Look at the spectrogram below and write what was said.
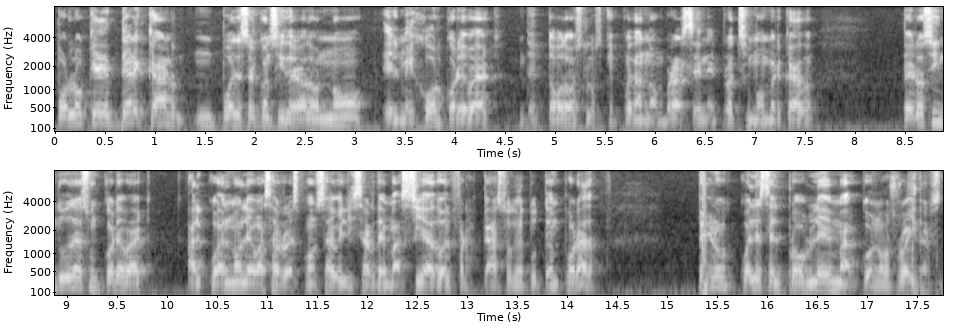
Por lo que Derek Carr puede ser considerado no el mejor coreback de todos los que puedan nombrarse en el próximo mercado, pero sin duda es un coreback al cual no le vas a responsabilizar demasiado el fracaso de tu temporada. Pero, ¿cuál es el problema con los Raiders?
